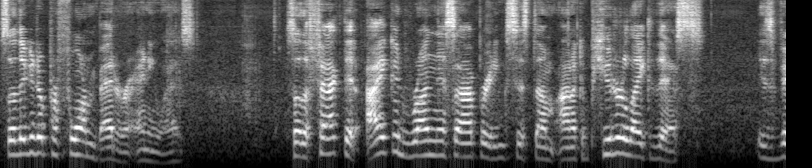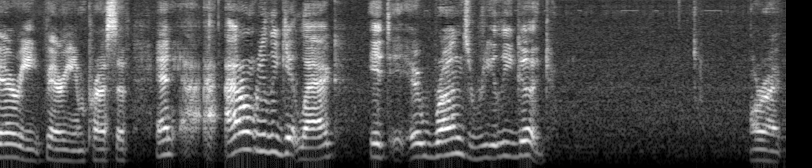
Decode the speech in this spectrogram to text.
so they're going to perform better anyways so the fact that I could run this operating system on a computer like this is very very impressive and I, I don't really get lag it, it runs really good alright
